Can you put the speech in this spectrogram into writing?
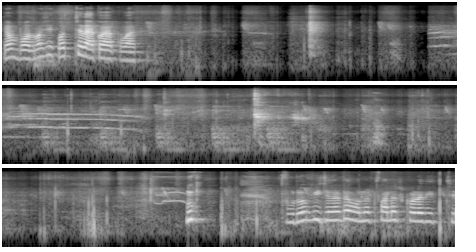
কেমন বদমাশি করছে দেখো একবার। পুরো বিছানাটা ওলট পালট করে দিচ্ছে।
